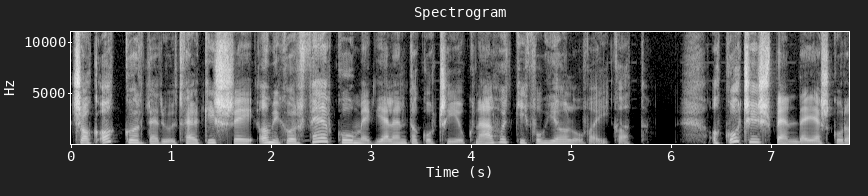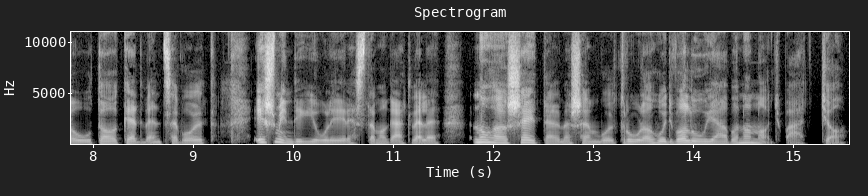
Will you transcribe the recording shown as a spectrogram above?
Csak akkor derült fel kissé, amikor Ferkó megjelent a kocsijuknál, hogy kifogja a lovaikat. A kocsis pendejes kora óta a kedvence volt, és mindig jól érezte magát vele, noha sejtelmesen volt róla, hogy valójában a nagybátyja.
